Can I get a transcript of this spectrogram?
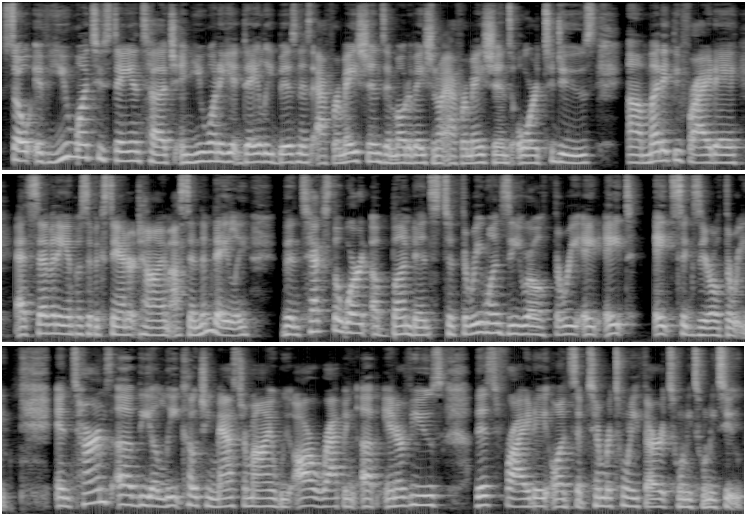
So if you want to stay in touch and you want to get daily business affirmations and motivational affirmations or to dos um, Monday through Friday at 7 a.m. Pacific Standard Time, I send them daily. Then text the word abundance to 310 388 8603. In terms of the Elite Coaching Mastermind, we are wrapping up interviews this Friday on September 23rd, 2022.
